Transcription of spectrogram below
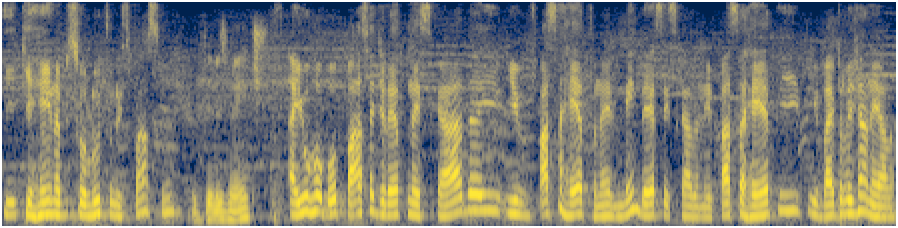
E que reina absoluto no espaço, né? infelizmente. Aí o robô passa direto na escada e, e passa reto, né? Ele nem desce a escada nele, passa reto e, e vai pela janela,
